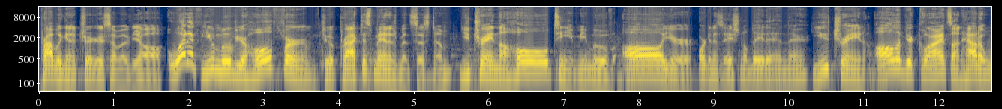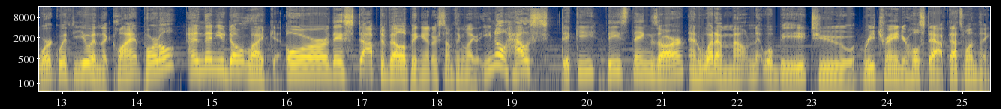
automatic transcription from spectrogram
probably going to trigger some of y'all. What if you move your whole firm to a practice management system? You train the whole team. You move all your organizational data in there. You train all of your clients on how to work with you in the client portal, and then you don't like it. Or they stop developing it or something like that. You know how sticky these things are and what a mountain it will be to retrain your whole staff. That's one thing.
